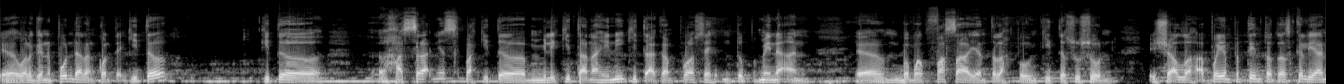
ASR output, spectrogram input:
Uh, walaupun dalam konteks kita kita uh, hasratnya selepas kita memiliki tanah ini kita akan proses untuk pembinaan ya, beberapa fasa yang telah pun kita susun. Insyaallah apa yang penting tuan-tuan sekalian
